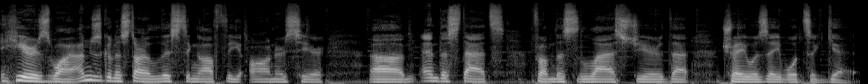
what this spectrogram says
Here's why. I'm just gonna start listing off the honors here. Um, and the stats from this last year that Trey was able to get.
